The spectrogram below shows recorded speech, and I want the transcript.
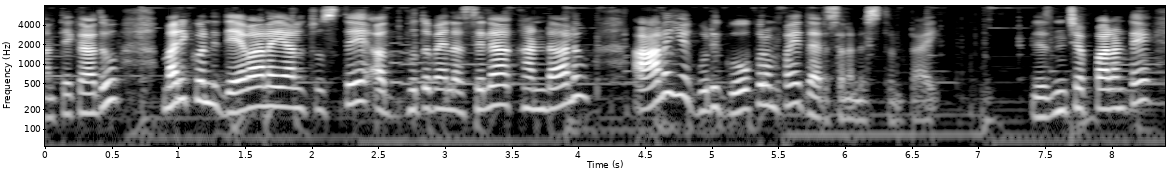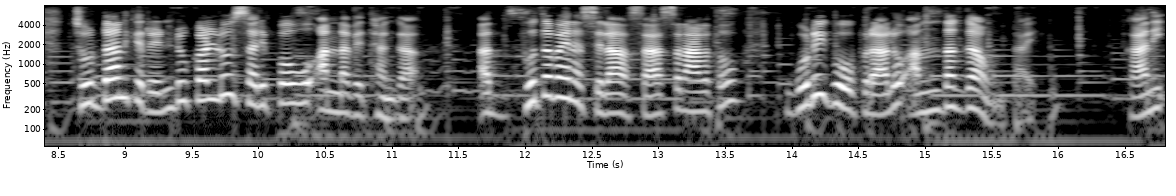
అంతేకాదు మరికొన్ని దేవాలయాలను చూస్తే అద్భుతమైన శిలాఖండాలు ఆలయ గుడి గోపురంపై దర్శనమిస్తుంటాయి. నిజం చెప్పాలంటే చూడ్డానికి రెండు కళ్ళు సరిపోవు అన్న విధంగా. అద్భుతమైన శిలా శాసనాలతో గుడి గోపురాలు అందంగా ఉంటాయి. కానీ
